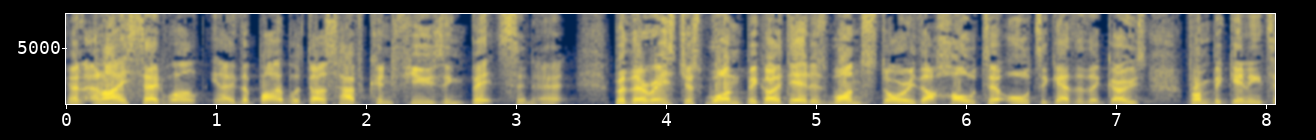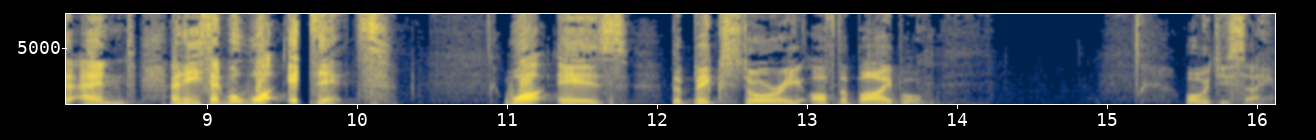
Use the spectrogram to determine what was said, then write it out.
And, and I said, well, you know, the Bible does have confusing bits in it, but there is just one big idea. There's one story that holds it all together that goes from beginning to end. And he said, well, what is it? What is the big story of the Bible? What would you say?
